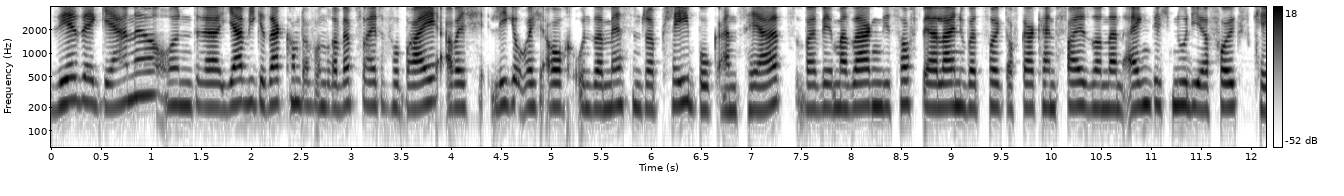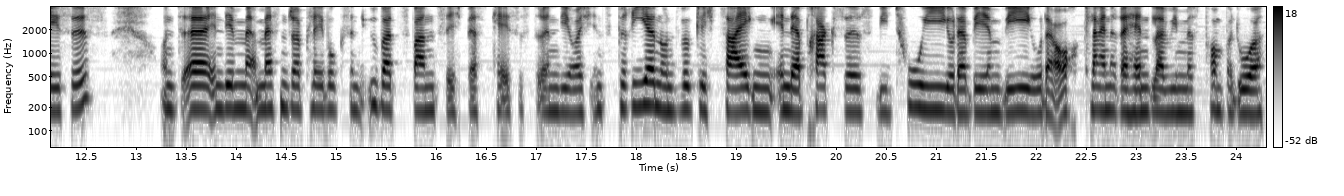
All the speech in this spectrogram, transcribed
sehr, sehr gerne. Und äh, ja, wie gesagt, kommt auf unserer Webseite vorbei. Aber ich lege euch auch unser Messenger Playbook ans Herz, weil wir immer sagen, die Software allein überzeugt auf gar keinen Fall, sondern eigentlich nur die Erfolgscases. Und äh, in dem Messenger Playbook sind über 20 Best Cases drin, die euch inspirieren und wirklich zeigen in der Praxis, wie TUI oder BMW oder auch kleinere Händler wie Miss Pompadour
